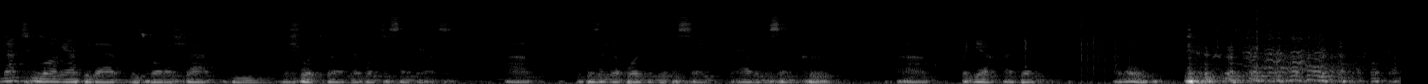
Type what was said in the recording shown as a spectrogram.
not too long after that was when I shot the the short film that went to Sundance, um, because I ended up working with the same having the same crew. Um, but yeah, I've been I'm old.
